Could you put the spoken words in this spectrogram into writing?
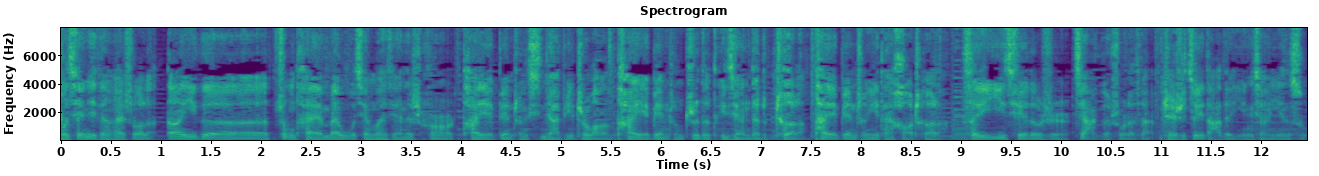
我前几天还说了，当一个众泰卖五千块钱的时候，它也变成性价比之王，它也变成值得推荐的车了，它也变成一台好车了。所以一切都是价格说了算，这是最大的影响因素。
